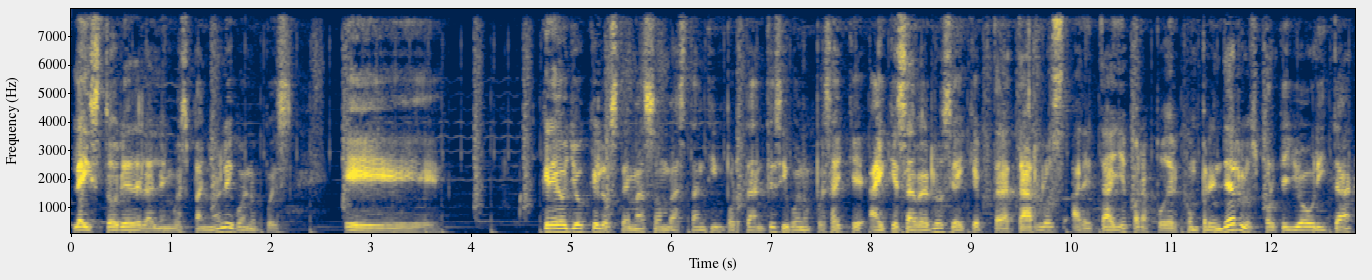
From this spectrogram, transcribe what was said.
la historia de la lengua española. Y bueno, pues eh, creo yo que los temas son bastante importantes y bueno, pues hay que, hay que saberlos y hay que tratarlos a detalle para poder comprenderlos, porque yo ahorita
